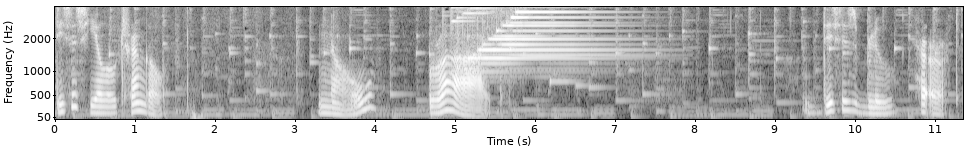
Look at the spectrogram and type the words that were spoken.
This is yellow triangle. No, right. This is blue heart.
